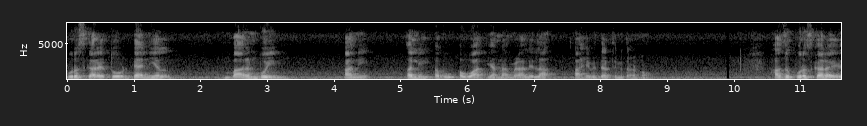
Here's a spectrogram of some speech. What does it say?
पुरस्कार आहे तो डॅनियल बारनबोईम आणि अली अबू अव्वाद यांना मिळालेला आहे विद्यार्थी मित्रांनो. हा जो पुरस्कार आहे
